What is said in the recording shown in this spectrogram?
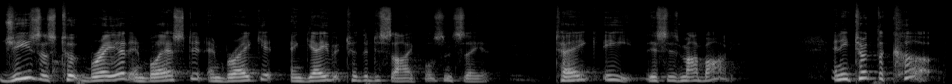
Jesus took bread and blessed it and brake it and gave it to the disciples and said, Take, eat, this is my body. And he took the cup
